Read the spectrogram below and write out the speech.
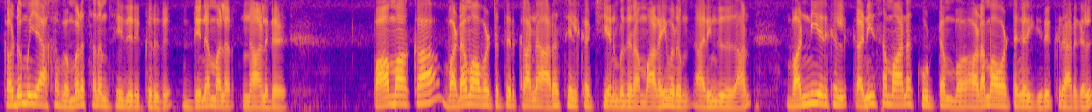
கடுமையாக விமர்சனம் செய்திருக்கிறது தினமலர் நாளிதழ். பாமக வட மாவட்டத்திற்கான அரசியல் கட்சி என்பது நாம் அனைவரும் அறிந்ததுதான். வன்னியர்கள் கணிசமான கூட்டம் வட மாவட்டங்களில் இருக்கிறார்கள்.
